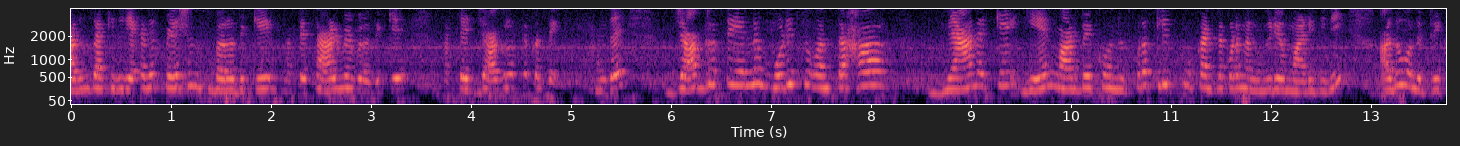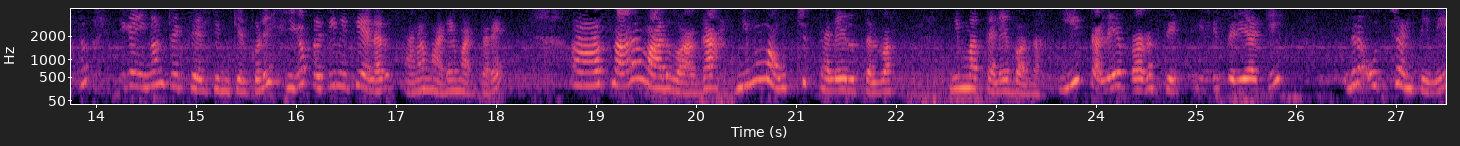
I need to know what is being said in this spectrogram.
ಅದ್ರದ್ದು ಹಾಕಿದ್ದೀನಿ ಯಾಕಂದರೆ ಪೇಷನ್ಸ್ ಬರೋದಕ್ಕೆ, ಮತ್ತು ತಾಳ್ಮೆ ಬರೋದಕ್ಕೆ, ಮತ್ತು ಜಾಗೃತಕತೆ. ಅಂದರೆ ಜಾಗೃತೆಯನ್ನು ಮೂಡಿಸುವಂತಹ ಜ್ಞಾನಕ್ಕೆ ಏನು ಮಾಡಬೇಕು ಅನ್ನೋದು ಕೂಡ ಕ್ಲಿಪ್ ಮುಖಾಂತರ ಕೂಡ ನಾನು ವಿಡಿಯೋ ಮಾಡಿದ್ದೀನಿ. ಅದು ಒಂದು ಟ್ರಿಕ್ಸು ಈಗ ಇನ್ನೊಂದು ಟ್ರಿಕ್ಸ್ ಹೇಳ್ತೀನಿ ಕೇಳ್ಕೊಳ್ಳಿ. ಈಗ ಪ್ರತಿನಿತ್ಯ ಎಲ್ಲರೂ ಸ್ನಾನ ಮಾಡೇ ಮಾಡ್ತಾರೆ. ಸ್ನಾನ ಮಾಡುವಾಗ ನಿಮ್ಮ ಹುಚ್ಚು ತಲೆ ಇರುತ್ತಲ್ವ? ನಿಮ್ಮ ತಲೆ ಭಾಗ. ಈ ತಲೆ ಭಾಗ ಸೆ, ಇಲ್ಲಿ ಸರಿಯಾಗಿ ಇದನ್ನು ಹುಚ್ಚು ಅಂತೀವಿ.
